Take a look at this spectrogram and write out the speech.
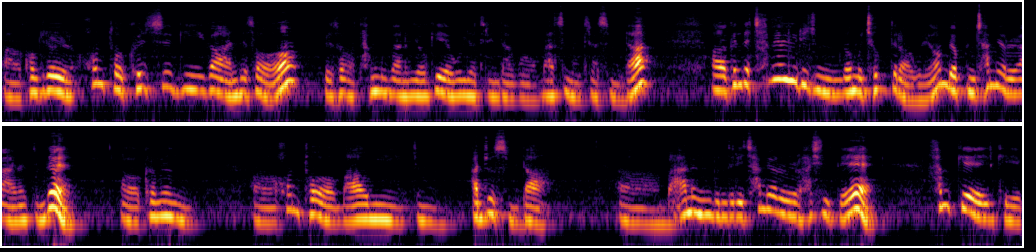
어, 거기를 헌터 글쓰기가 안 돼서 그래서 당분간은 여기에 올려드린다고 말씀을 드렸습니다. 어, 근데 참여율이 좀 너무 적더라고요. 몇 분 참여를 안 했던데, 어, 그러면, 어, 헌터 마음이 좀 안 좋습니다. 어, 많은 분들이 참여를 하실 때, 함께 이렇게,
